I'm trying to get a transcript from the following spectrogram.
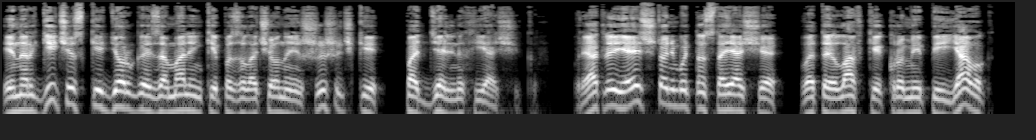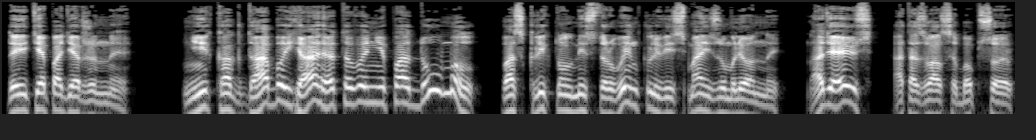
энергически дергая за маленькие позолоченные шишечки поддельных ящиков. Вряд ли есть что-нибудь настоящее в этой лавке, кроме пиявок, да и те подержанные. — Никогда бы я этого не подумал! — воскликнул мистер Уинкль, весьма изумленный. — Надеюсь, — отозвался Боб Сойер,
